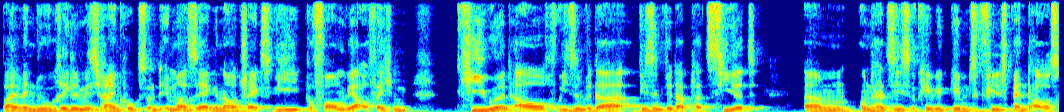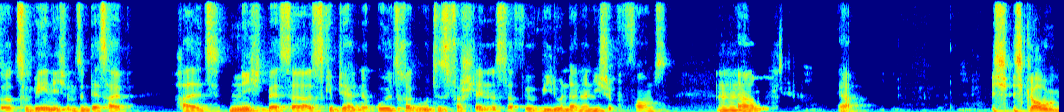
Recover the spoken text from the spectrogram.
Weil wenn du regelmäßig reinguckst und immer sehr genau trackst, wie performen wir, auf welchem Keyword auch, wie sind wir da, wie sind wir da platziert ähm, und halt siehst, okay, wir geben zu viel Spend aus oder zu wenig und sind deshalb halt nicht besser. Also es gibt dir halt ein ultra gutes Verständnis dafür, wie du in deiner Nische performst. Mhm. Ähm, ja ich, ich glaube,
